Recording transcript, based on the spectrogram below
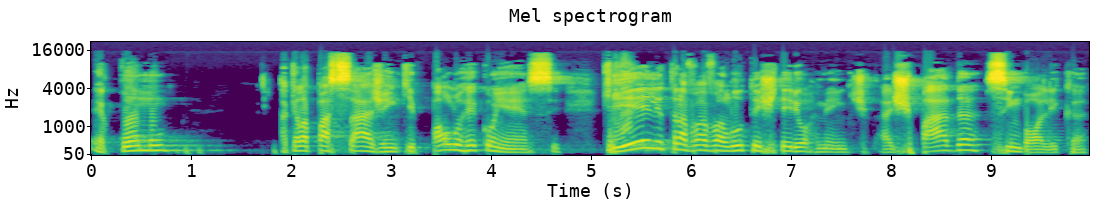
É como aquela passagem que Paulo reconhece que ele travava a luta exteriormente, a espada simbólica.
